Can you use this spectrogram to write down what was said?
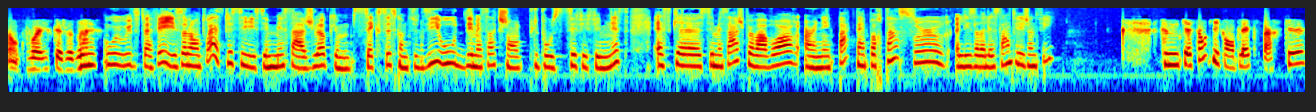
donc vous voyez ce que je veux dire? Oui oui, tout à fait. Et selon toi, est-ce que ces ces messages-là comme sexistes comme tu dis ou des messages qui sont plus positifs et féministes, est-ce que ces messages peuvent avoir un impact important sur les adolescentes et les jeunes filles? C'est une question qui est complexe parce que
